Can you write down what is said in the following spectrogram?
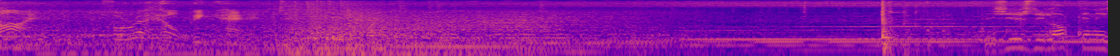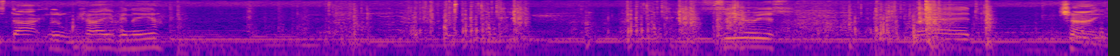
Time for a helping hand. He's usually locked in his dark little cave in here. Serious, bad chain.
